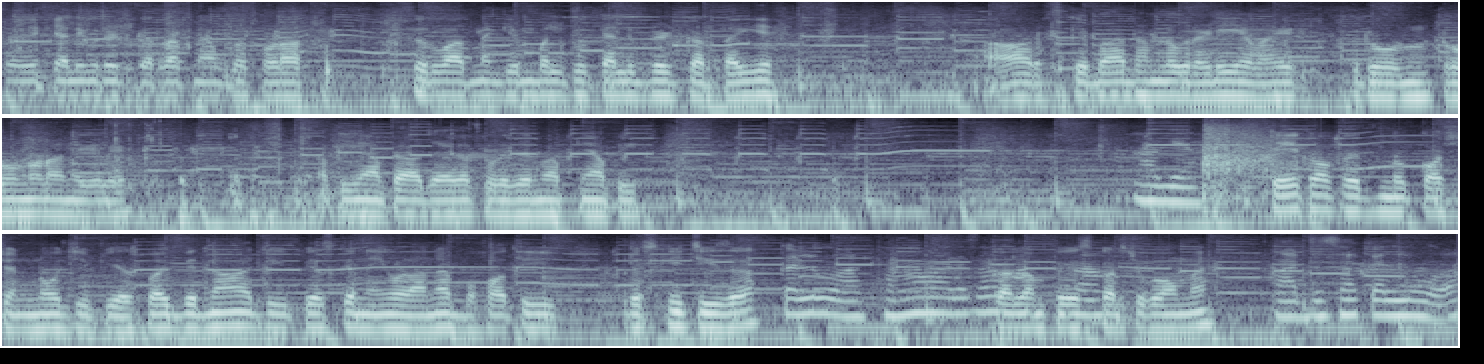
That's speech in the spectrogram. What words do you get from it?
तो ये कैलिब्रेट कर रहा है अपने आप को थोड़ा। शुरुआत में गिम्बल को कैलिब्रेट करता ही है और उसके बाद हम लोग रेडी है भाई ड्रोन ड्रोन उड़ाने के लिए। अभी यहाँ पे आ जाएगा थोड़ी देर में अपने आप ही। आ गया। Take off with no caution no GPS भाई बिना जीपीएस के नहीं उड़ाना है बहुत ही रिस्की चीज़ है। कल हुआ था हमारे साथ। कल हम फेस कर चुका हूँ मैं। जैसा कल हुआ।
